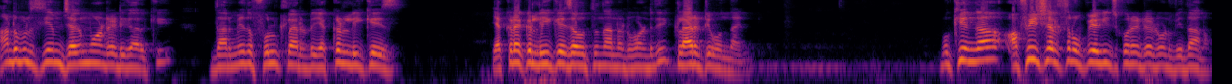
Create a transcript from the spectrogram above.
ఆనరబుల్ సీఎం జగన్మోహన్ రెడ్డి గారికి దాని మీద ఫుల్ క్లారిటీ ఎక్కడ లీకేజ్ ఎక్కడెక్కడ లీకేజ్ అవుతుంది అన్నటువంటిది క్లారిటీ ఉందండి ముఖ్యంగా అఫీషియల్స్ను ఉపయోగించుకునేటటువంటి విధానం.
